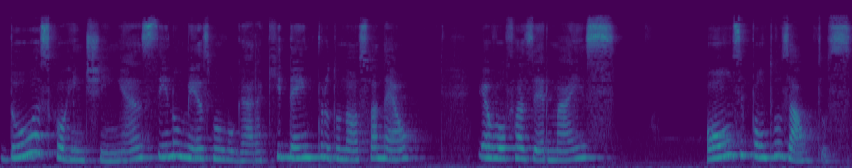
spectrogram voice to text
duas correntinhas e no mesmo lugar aqui dentro do nosso anel, eu vou fazer mais 11 pontos altos.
